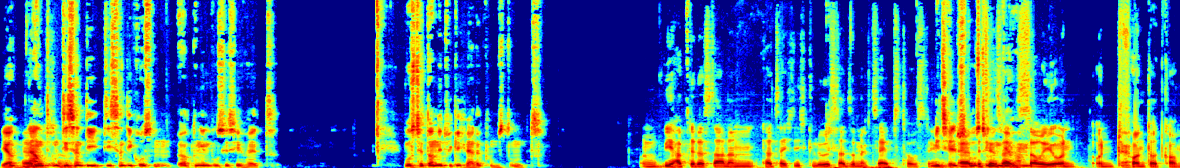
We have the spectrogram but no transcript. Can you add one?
ja, nein, das und, und die sind die, die sind die großen Ordnungen, wo sie sich halt, wo du dann nicht wirklich weiterkommst. Und Und wie habt ihr das da dann tatsächlich gelöst? Also mit Selbsthosting? Mit Selbsthosting, Äh, beziehungsweise, haben- sorry, und, und Ja. Font.com.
